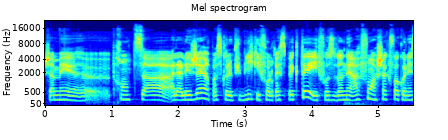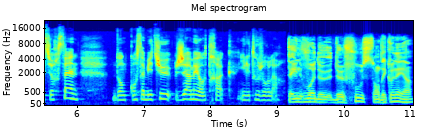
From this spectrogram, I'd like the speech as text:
jamais euh, prendre ça à la légère parce que le public, il faut le respecter. Il faut se donner à fond à chaque fois qu'on est sur scène. Donc, on s'habitue jamais au trac. Il est toujours là. T'as une voix de, de fou, sans déconner. Hein.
